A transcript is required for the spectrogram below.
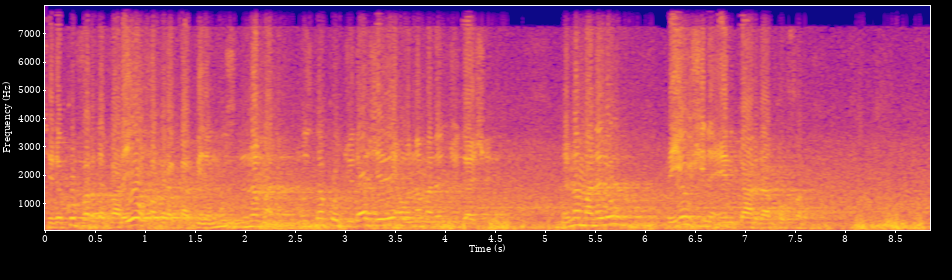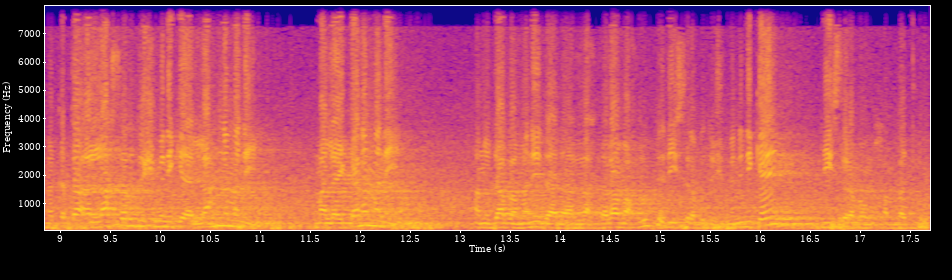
چې د کفر د پر یو خبره کافی ده موږ نه منو موږ نه کو جدا شي او نه منل جدا شي نه منلو د یو شي نه انکار دا کفر نه کته الله سره دښمنی کوي الله نه مني ملائکه نه مني انو دا به منی دا, دا الله تعالی مخلوق ته دې سره به دښمنی نه کوي دې سره به محبت کوي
